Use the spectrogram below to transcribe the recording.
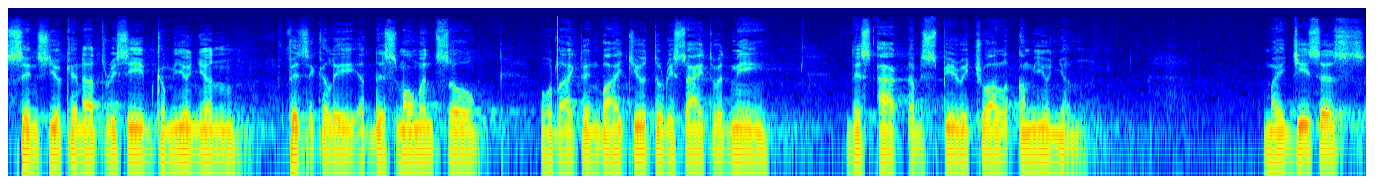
Since you cannot receive communion physically at this moment, so I would like to invite you to recite with me this act of spiritual communion. My Jesus,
